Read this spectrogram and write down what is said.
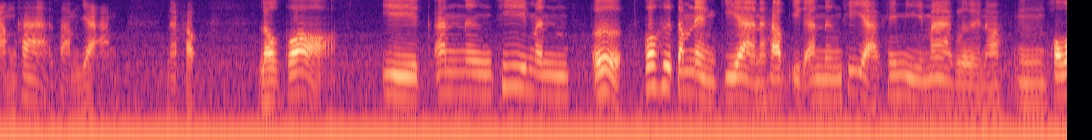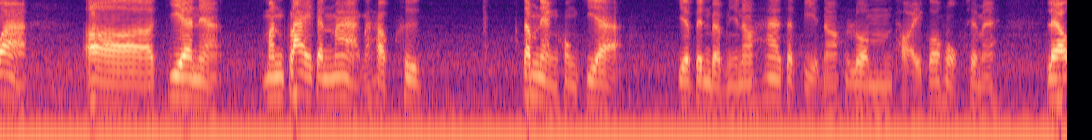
3 ค่า 3 อย่างนะครับ แล้วก็อีกอันหนึ่งที่มัน เออ ก็คือตำแหน่งเกียร์นะครับ อีกอันหนึงที่อยากให้มีมากเลยเนาะเพราะว่าเเกียร์เนี่ย มันใกล้กันมากนะครับ คือตำแหน่งของเกียร์เกียร์เป็นแบบนี้เนาะห้าสปีดเนาะรวมถอยก็หกใช่ไหมแล้ว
